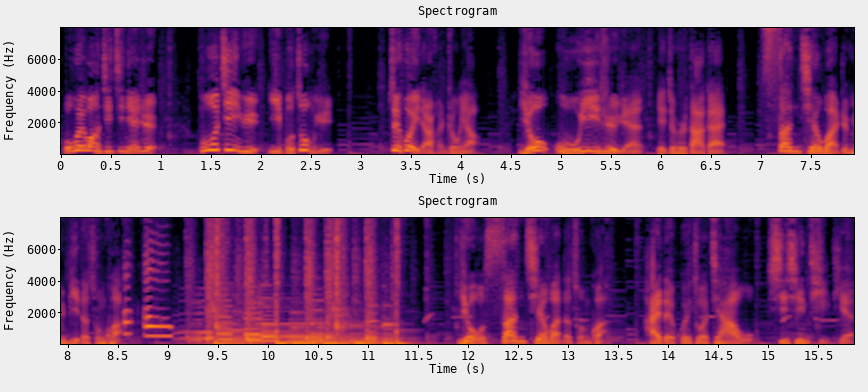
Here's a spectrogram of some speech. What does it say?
不会忘记纪念日、不禁欲亦不纵欲。最后一点很重要，有五亿日元，也就是大概。三千万人民币的存款，有三千万的存款，还得会做家务、细心体贴，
